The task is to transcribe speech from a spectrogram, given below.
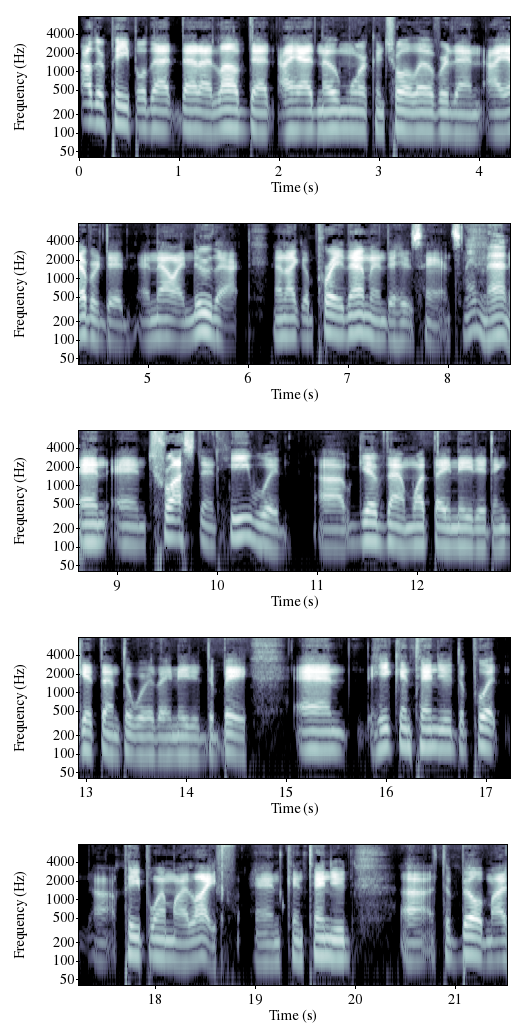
other people that that I loved that I had no more control over than I ever did, and now I knew that, and I could pray them into His hands. Amen. And and trust that He would uh, give them what they needed and get them to where they needed to be. And he continued to put uh, people in my life and continued uh, to build. My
